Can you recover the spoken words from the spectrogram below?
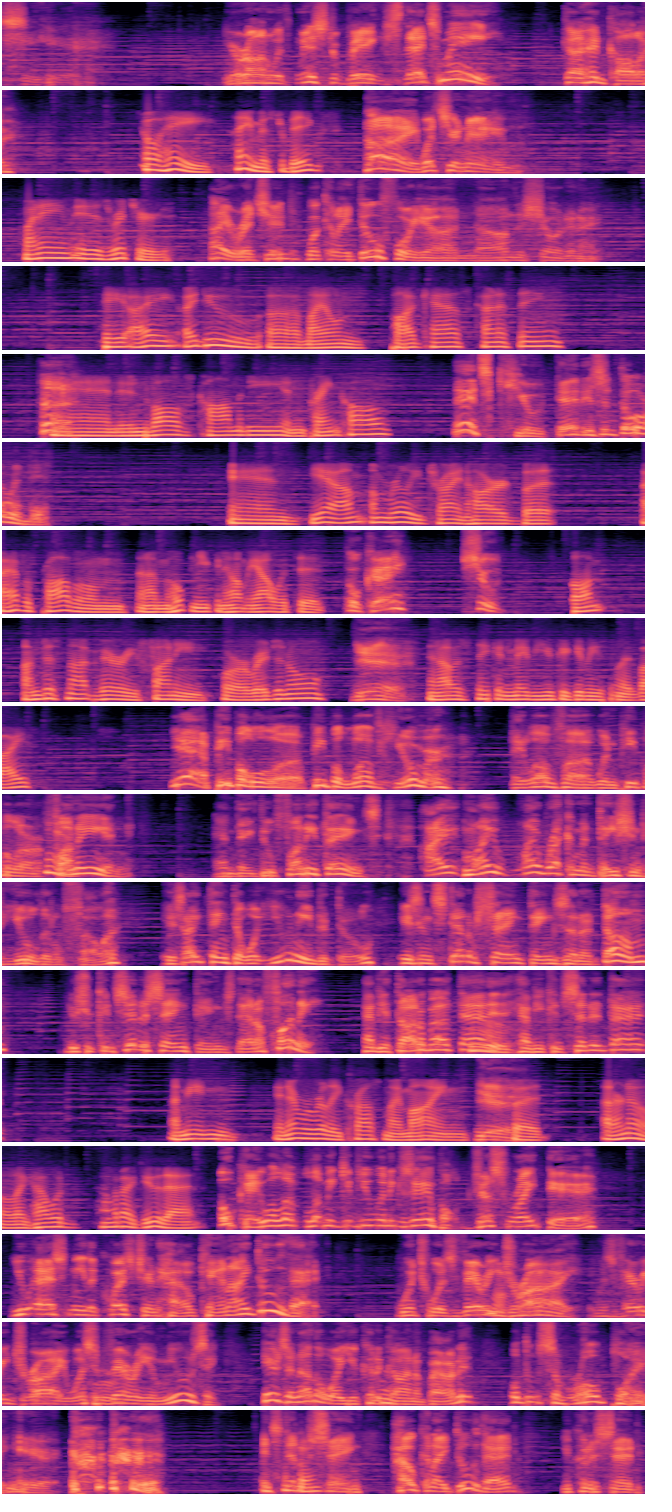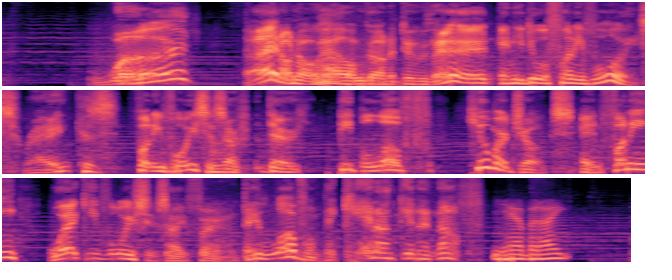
Let's see here. You're on with Mr. Biggs. That's me. Go ahead, caller. Oh, hey. Hi, Mr. Biggs. Hi, what's your name? My name is Richard. Hi, Richard. What can I do for you on, uh, on the show tonight? Hey, I, I do uh, my own podcast kind of thing, Huh, and it involves comedy and prank calls. that's cute. That is adorable. And yeah, I'm, I'm really trying hard, but I have a problem, and I'm hoping you can help me out with it. Okay? Shoot. Well, I'm, I'm just not very funny or original, Yeah. and I was thinking maybe you could give me some advice. Yeah, people uh, people love humor. They love uh, when people are Yeah. funny and and they do funny things. I my my recommendation to you, little fella, is I think that what you need to do is instead of saying things that are dumb, you should consider saying things that are funny. Have you thought about that? Hmm. Have you considered that? I mean, it never really crossed my mind, Yeah. but I don't know, like how would how would I do that? Okay, well let, let me give you an example. Just right there, you asked me the question, "How can I do that?" Which was very Yeah. dry. It was very dry. It wasn't very amusing. Here's another way you could have hmm. gone about it. We'll do some role playing here. Instead of saying, "How can I do that?" you could have said, "What?" I don't know how I'm going to do that. And you do a funny voice, right? Because funny voices are they're people love humor jokes and funny, wacky voices. I found they love them. They cannot get enough. Yeah, but I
